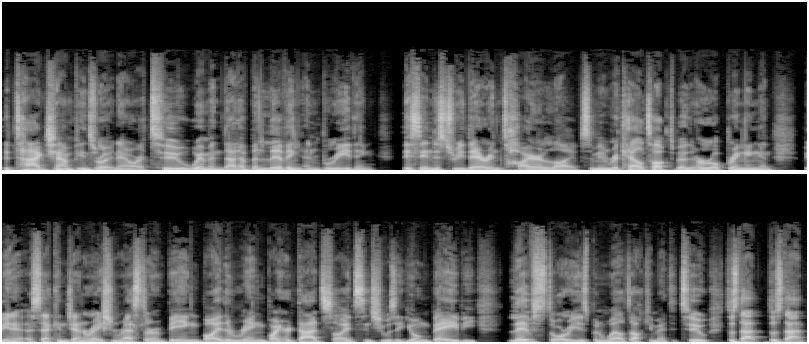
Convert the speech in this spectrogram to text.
the tag champions right now are two women that have been living and breathing this industry their entire lives. I mean, Raquel talked about her upbringing and being a, second generation wrestler and being by the ring by her dad's side since she was a young baby. Liv's story has been well documented too. Does that does that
